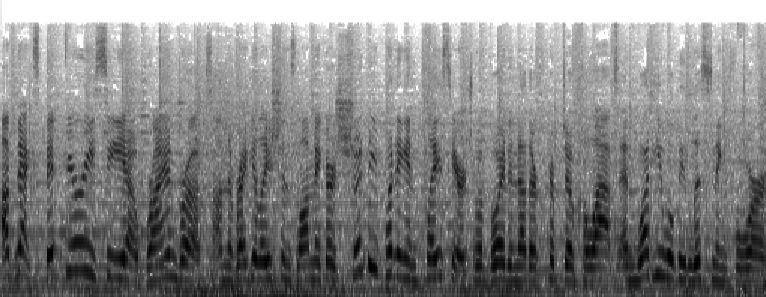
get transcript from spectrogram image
Up next, Bitfury CEO Brian Brooks on the regulations lawmakers should be putting in place here to avoid another crypto collapse and what he will be listening for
